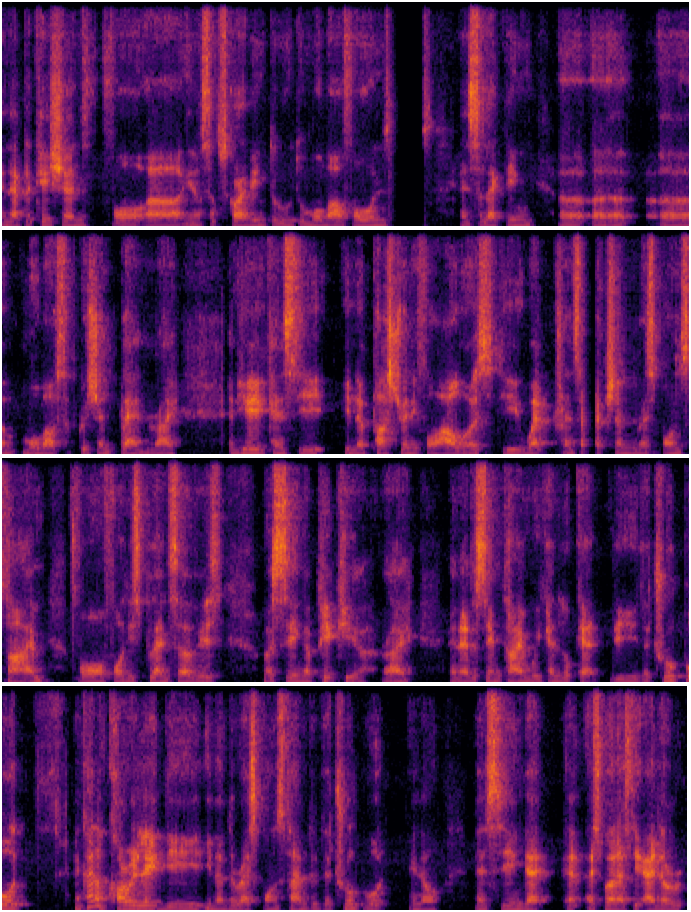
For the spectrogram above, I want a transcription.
an application for uh, you know subscribing to to mobile phones and selecting a, a, a mobile subscription plan, right? And here you can see in the past 24 hours, the web transaction response time for, for this plan service, we're seeing a peak here, right? And at the same time, we can look at the, the throughput and kind of correlate the, you know, the response time to the throughput, you know, and seeing that as well as the error,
